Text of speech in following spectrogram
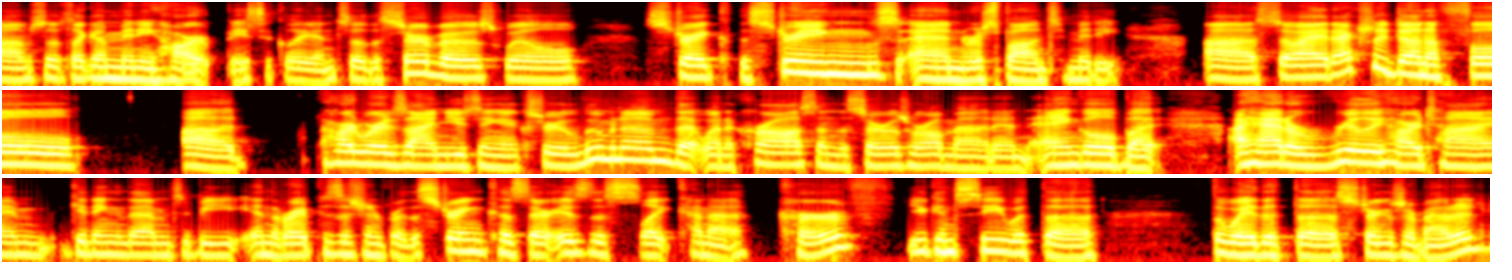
Um, so it's like a mini harp basically, and so the servos will strike the strings and respond to MIDI. Uh, so I had actually done a full uh hardware design using extruded aluminum that went across and the servos were all mounted at an angle but i had a really hard time getting them to be in the right position for the string because there is this like kind of curve you can see with the the way that the strings are mounted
